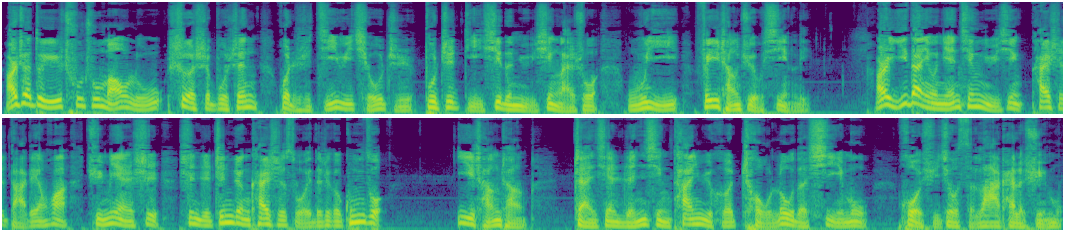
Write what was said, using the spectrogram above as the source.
而这对于初出茅庐、涉世不深，或者是急于求职、不知底细的女性来说，无疑非常具有吸引力。而一旦有年轻女性开始打电话去面试，甚至真正开始所谓的这个工作，一场场展现人性贪欲和丑陋的戏幕，或许就此拉开了序幕。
